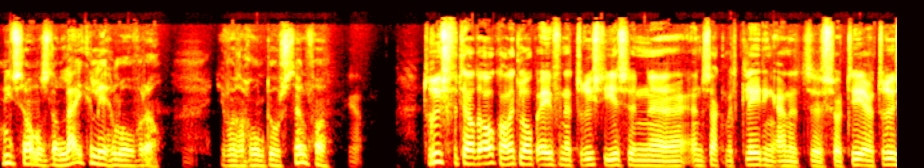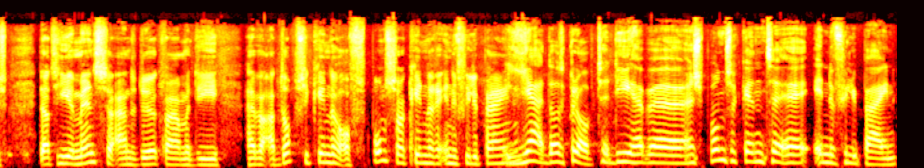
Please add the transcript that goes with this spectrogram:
niets anders dan lijken liggen overal. Je wordt er gewoon doodstil van. Ja. Truus vertelde ook al, ik loop even naar Truus... die is een, uh, een zak met kleding aan het uh, sorteren. Truus, dat hier mensen aan de deur kwamen... die hebben adoptiekinderen of sponsorkinderen in de Filipijnen? Ja, dat klopt. Die hebben een sponsorkind uh, in de Filipijnen.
